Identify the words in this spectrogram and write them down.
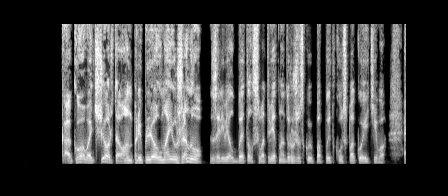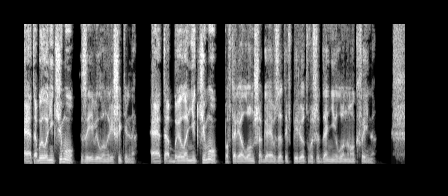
«Какого черта он приплел мою жену?» — заревел Бэттлс в ответ на дружескую попытку успокоить его. «Это было ни к чему», — заявил он решительно. «Это было ни к чему», — повторял он, шагая взад и вперед в ожидании Лона Макфейна.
